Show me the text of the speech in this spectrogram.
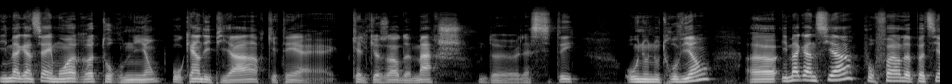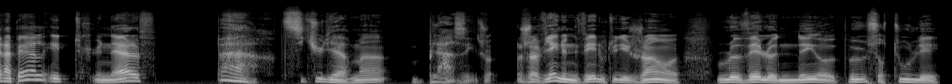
Imagantia et moi retournions au camp des pillards, qui était à quelques heures de marche de la cité où nous nous trouvions. Euh, Imagantia, pour faire le petit rappel, est une elfe particulièrement blasée. Je, viens d'une ville où tous les gens euh, levaient le nez un peu sur tous les,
